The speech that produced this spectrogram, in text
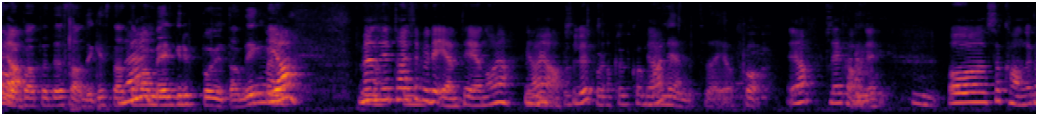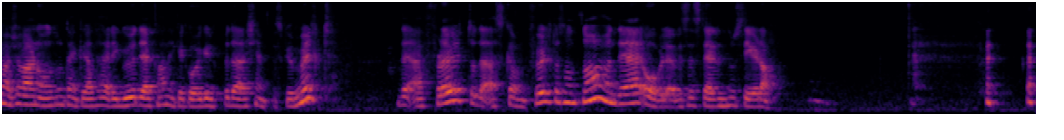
det ja. på at det sa du ikke i stad, at det var mer gruppe og utdanning. Men ja. Men vi tar selvfølgelig én til én òg, ja. Ja, ja, At absolutt. Folk kan komme Ja. alene til deg og få Ja, det kan de. Og så kan det kanskje være noen som tenker at herregud, jeg kan ikke gå i gruppe, det er kjempeskummelt. Det er flaut, og det er skamfullt og sånt nå, men det er overlevelsesdelen som sier da.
